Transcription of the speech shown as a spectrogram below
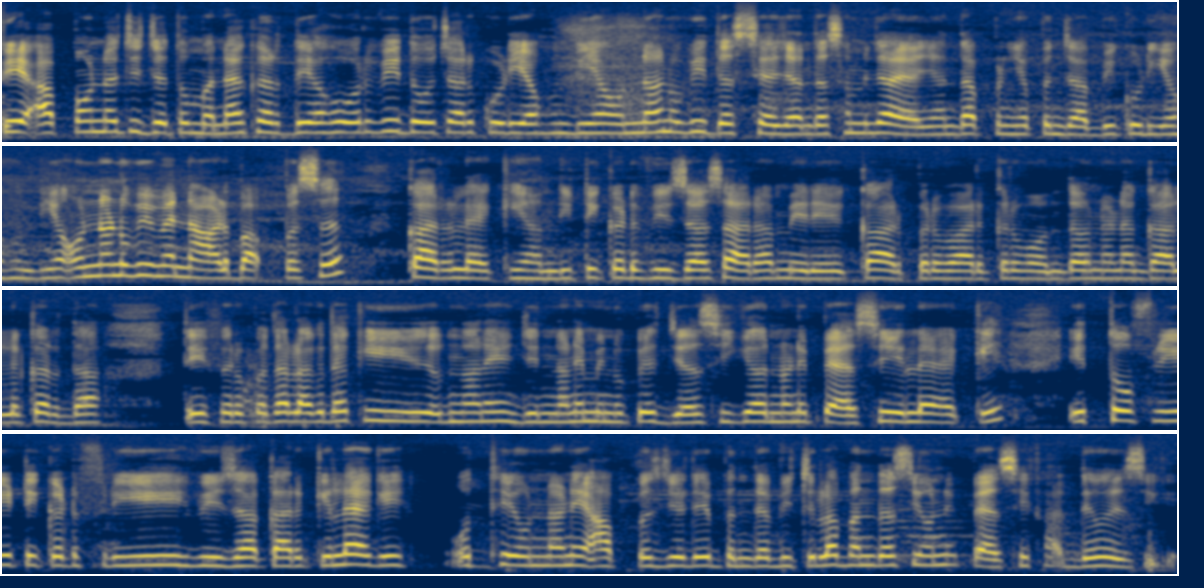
ਤੇ ਆਪਾਂ ਉਹਨਾਂ ਚੀਜ਼ਾਂ ਤੋਂ ਮਨਾ ਕਰਦੇ ਆ ਹੋਰ ਵੀ ਦੋ ਚਾਰ ਕੁੜੀਆਂ ਹੁੰਦੀਆਂ ਉਹਨਾਂ ਨੂੰ ਵੀ ਦੱਸਿਆ ਜਾਂਦਾ ਸਮਝਾਇਆ ਜਾਂਦਾ ਆਪਣੀਆਂ ਪੰਜਾਬੀ ਕੁੜੀਆਂ ਹੁੰਦੀਆਂ ਉਹਨਾਂ ਨੂੰ ਵੀ ਮੈਂ ਨਾਲ ਵਾਪਸ ਘਰ ਲੈ ਕੇ ਆਉਂਦੀ, ਟਿਕਟ, ਵੀਜ਼ਾ ਸਾਰਾ ਮੇਰੇ ਘਰ ਪਰਿਵਾਰ ਕਰਵਾਉਂਦਾ, ਉਹਨਾਂ ਨਾਲ ਗੱਲ ਕਰਦਾ ਅਤੇ ਫਿਰ ਪਤਾ ਲੱਗਦਾ ਕਿ ਉਹਨਾਂ ਨੇ, ਜਿਨ੍ਹਾਂ ਨੇ ਮੈਨੂੰ ਭੇਜਿਆ ਸੀਗਾ, ਉਹਨਾਂ ਨੇ ਪੈਸੇ ਲੈ ਕੇ ਇੱਥੋਂ ਫਰੀ ਟਿਕਟ ਫਰੀ ਵੀਜ਼ਾ ਕਰਕੇ ਲੈ ਗਏ। ਉੱਥੇ ਉਹਨਾਂ ਨੇ ਆਪਸ ਜਿਹੜੇ ਬੰਦਾ, ਵਿਚਲਾ ਬੰਦਾ ਸੀ, ਉਹਨੇ ਪੈਸੇ ਖਾਧੇ ਹੋਏ ਸੀਗੇ।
